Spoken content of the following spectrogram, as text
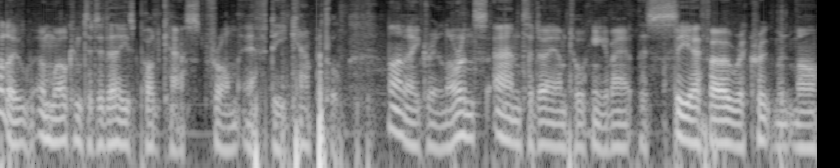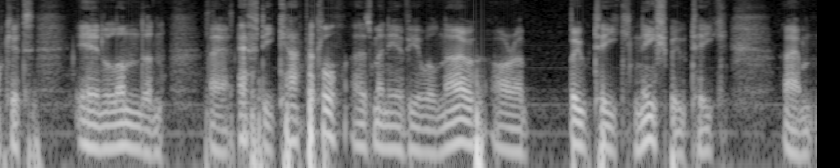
Hello, and welcome to today's podcast from FD Capital. I'm Adrian Lawrence, and today I'm talking about the CFO recruitment market in London. Uh, FD Capital, as many of you will know, are a boutique, niche boutique um,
